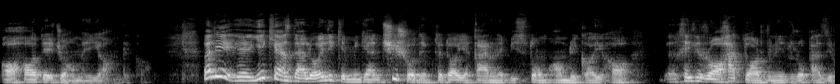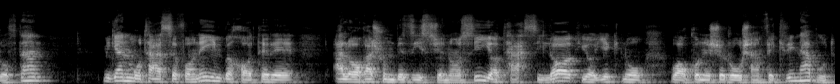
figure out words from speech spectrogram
آهاد جامعه آمریکا. ولی یکی از دلایلی که میگن چی شد ابتدای قرن بیستم آمریکایی ها خیلی راحت داروینیزم رو پذیرفتن میگن متاسفانه این به خاطر علاقهشون به زیست شناسی یا تحصیلات یا یک نوع واکنش روشنفکری نبود.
